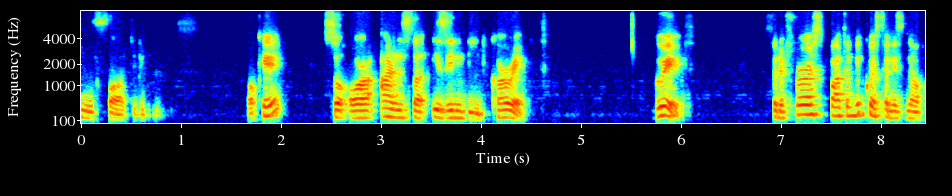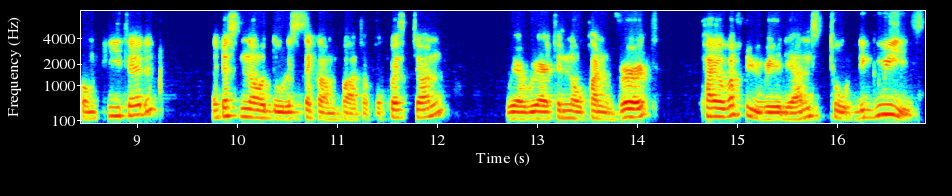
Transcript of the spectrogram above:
240 degrees, okay? So our answer is indeed correct. Great. So the first part of the question is now completed. Let us now do the second part of the question, where we are to now convert pi over 3 radians to degrees.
